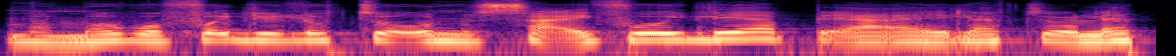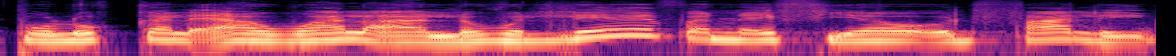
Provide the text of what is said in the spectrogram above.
ma maua whai le loto onu sai fo i lea pe a e lato le poloka le au wala a lewa lewa nei fia o le whali.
